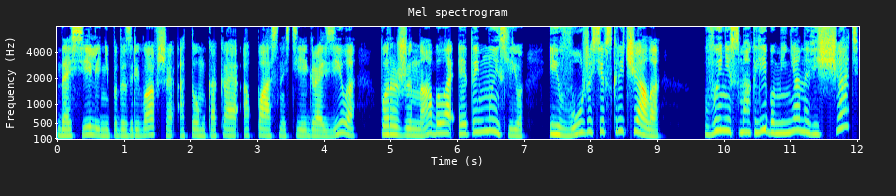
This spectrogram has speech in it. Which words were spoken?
доселе не подозревавшая о том, какая опасность ей грозила, поражена была этой мыслью и в ужасе вскричала. «Вы не смогли бы меня навещать?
